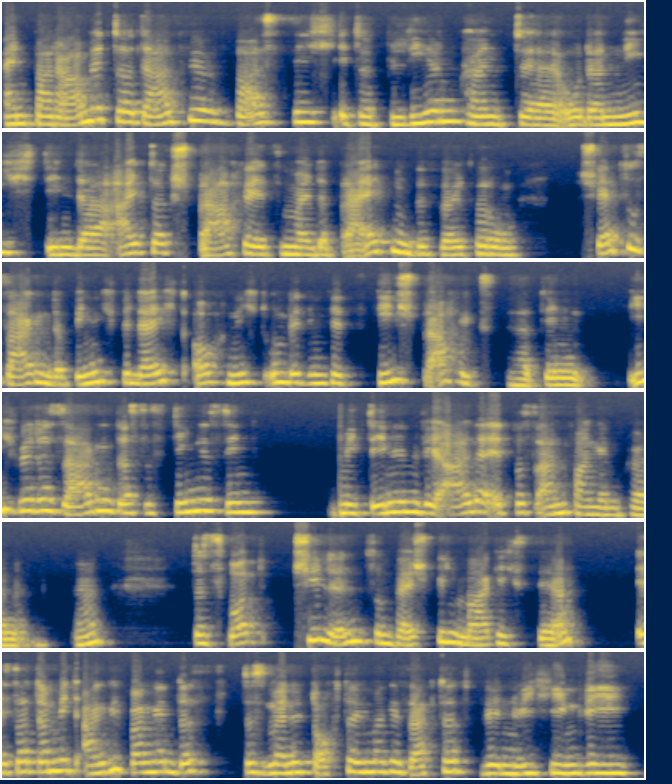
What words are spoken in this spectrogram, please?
Ein Parameter dafür, was sich etablieren könnte oder nicht in der Alltagssprache jetzt mal der breiten Bevölkerung, schwer zu sagen. Da bin ich vielleicht auch nicht unbedingt jetzt die Sprachexpertin. Ich würde sagen, dass es Dinge sind, mit denen wir alle etwas anfangen können. Das Wort chillen zum Beispiel mag ich sehr. Es hat damit angefangen, dass, dass meine Tochter immer gesagt hat, wenn ich irgendwie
